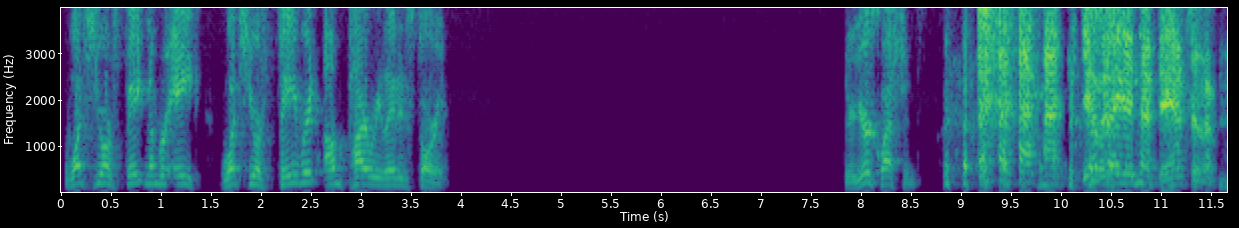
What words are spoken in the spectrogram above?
What's your fate number eight? What's your favorite umpire related story? They're your questions. yeah, but I didn't have to answer them.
